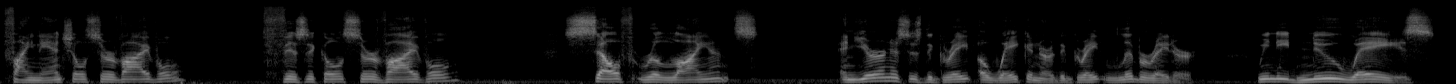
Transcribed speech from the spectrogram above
financial survival, physical survival, self reliance. And Uranus is the great awakener, the great liberator. We need new ways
